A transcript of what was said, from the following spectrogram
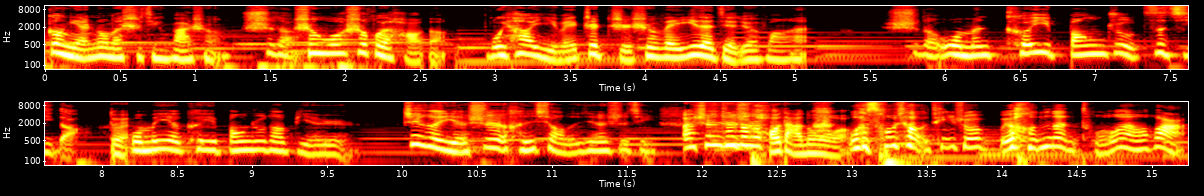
更严重的事情发生。是的，生活是会好的，不要以为这只是唯一的解决方案。是的，我们可以帮助自己的，对我们也可以帮助到别人。这个也是很小的一件事情啊甚至是好打动我 我从小听说不要乱涂乱画，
